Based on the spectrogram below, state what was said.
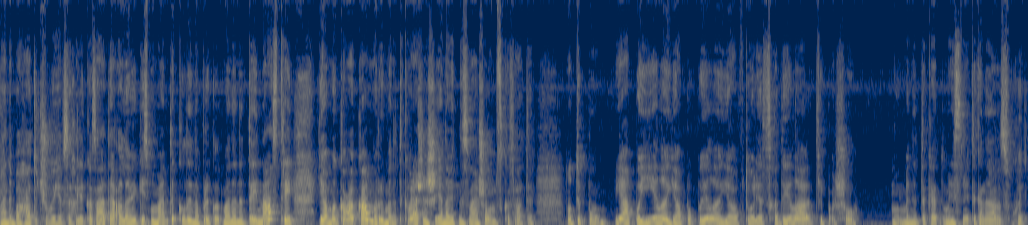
в мене багато чого є взагалі казати, але в якісь моменти, коли, наприклад, в мене не той настрій, я вмикаю камеру, і в мене таке враження, що я навіть не знаю, що вам сказати. Ну, типу, я поїла, я попила, я в туалет сходила, типу, що? Ну, мені таке, мені самі таке не треба слухати.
